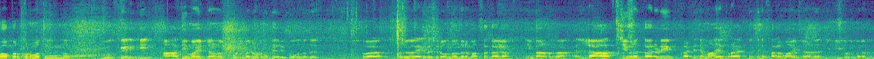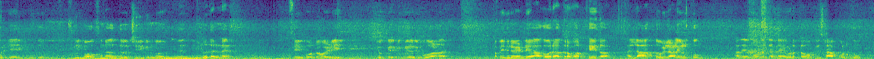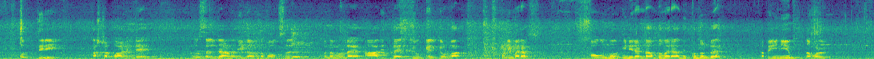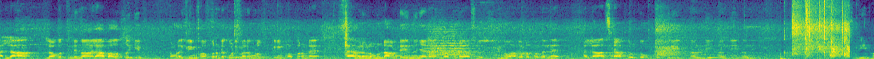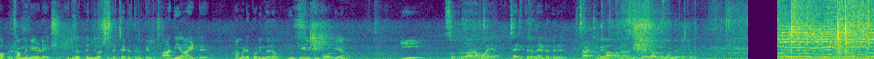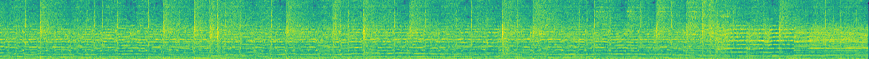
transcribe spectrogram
Hopper കുടുംബത്തിൽ നിന്നും U കെയിലേക്ക് ആദ്യമായിട്ടാണ് കൊടിമരം ഇവിടെ നിന്ന് കയറി പോകുന്നത്. അപ്പോൾ ഒരു ഏകദേശം ഒരു ഒന്നൊന്നര മാസക്കാലം ഈ കാണുന്ന എല്ലാ ജീവനക്കാരുടെയും കഠിനമായ പ്രയത്നത്തിന്റെ ഫലമായിട്ടാണ് ഈ കൊടിമരം റെഡിയായിരിക്കുന്നത് ഈ ബോക്സിന്റെ അകത്ത് വെച്ചിരിക്കുന്നു. ഇത് ഇന്ന് തന്നെ സീപോർട്ട് വഴി യു കെയിലേക്ക് കയറി പോവാണ്. അപ്പോൾ ഇതിനുവേണ്ടി അഹോരാത്രം വർക്ക് ചെയ്ത എല്ലാ തൊഴിലാളികൾക്കും അതേപോലെ തന്നെ ഇവിടുത്തെ ഓഫീസ് സ്റ്റാഫുകൾക്കും ഒത്തിരി കഷ്ടപ്പാടിന്റെ റിസൾട്ടാണ് ഈ കാണുന്ന ബോക്സ്. അപ്പം നമ്മളുടെ ആദ്യത്തെ യു കെയിലേക്കുള്ള കൊടിമരം പോകുന്നു. ഇനി രണ്ടാമതും വരാൻ നിൽക്കുന്നുണ്ട്. അപ്പോൾ ഇനിയും നമ്മൾ എല്ലാ ലോകത്തിന്റെ നാലാ ഭാഗത്തേക്കും നമ്മളെ ഗ്രീൻ ഹോപ്പറിന്റെ കൊടിമരങ്ങളും ഗ്രീൻ ഹോപ്പറിന്റെ സേവനങ്ങളും ഉണ്ടാവട്ടെ എന്ന് ഞാൻ ആത്മാർത്ഥമായി ആശ്വസിപ്പിക്കുന്നു അതോടൊപ്പം തന്നെ എല്ലാ സ്റ്റാഫുകൾക്കും ഒത്തിരി നന്ദി നന്ദി നന്ദി. ഗ്രീൻ ഹോപ്പർ കമ്പനിയുടെ ഇരുപത്തഞ്ച് വർഷത്തെ ചരിത്രത്തിൽ ആദ്യമായിട്ട് നമ്മുടെ കൊടിമരം യു കെയിലേക്ക് പോവുകയാണ്. ഈ സുപ്രധാനമായ ചരിത്ര നേട്ടത്തിന് സാക്ഷികളാവാനാണ് നിങ്ങളെല്ലാവരും വന്നിട്ടുള്ളത്.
